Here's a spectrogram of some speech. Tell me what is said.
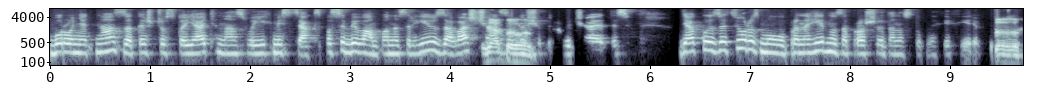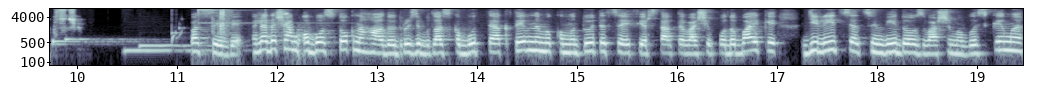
боронять нас, за те, що стоять на своїх місцях. Спасибі вам, пане Сергію, за ваш час, Дякую за те, що підключаєтесь. Дякую за цю розмову. Принагідно запрошую до наступних ефірів. До зустрічі. Спасибі глядачам обосток. Нагадую, друзі, будь ласка, будьте активними, коментуйте цей ефір, ставте ваші подобайки, діліться цим відео з вашими близькими,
